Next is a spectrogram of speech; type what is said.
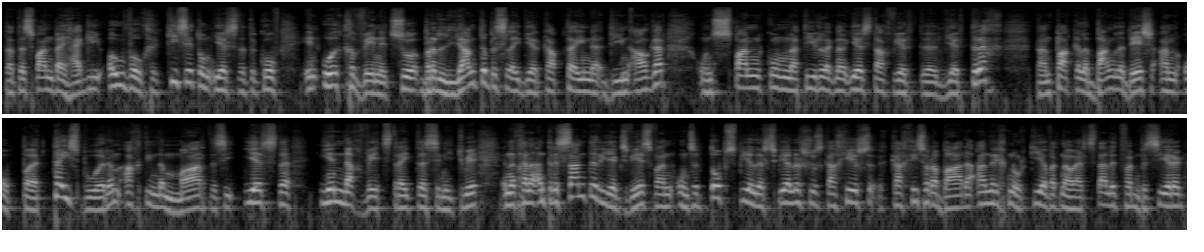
dat 'n span by Hagley Oval gekies het om eerste te kolf en ook gewen het. So briljante besluit deur kaptein Dean Elgar. Ons span kom natuurlik nou eersdag weer te, weer terug. Dan pak hulle Bangladesh aan op uh, tuisbodem 18de Maart is die eerste eendag wedstryd tussen die twee en dit gaan 'n interessante reeks wees want ons topspelers spelers soos Kagiso Rabada, Andrich Norkie wat nou herstel het van besering,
